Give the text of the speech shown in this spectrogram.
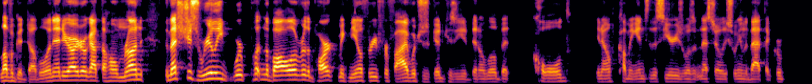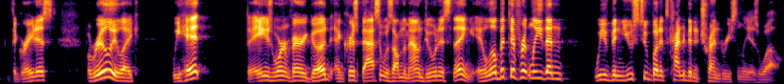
Love a good double. And Eduardo got the home run. The Mets just really were putting the ball over the park. McNeil three for five, which was good because he had been a little bit cold, you know, coming into the series, wasn't necessarily swinging the bat the, the greatest. But really, like, we hit, the A's weren't very good, and Chris Bassitt was on the mound doing his thing a little bit differently than we've been used to, but it's kind of been a trend recently as well.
